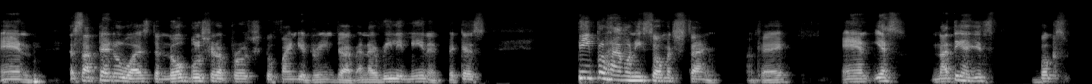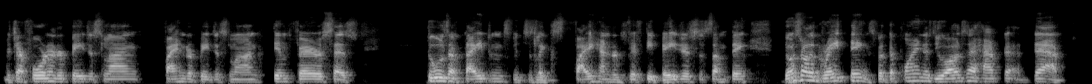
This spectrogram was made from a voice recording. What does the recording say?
And the subtitle was The No Bullshit Approach to Find Your Dream Job. And I really mean it because people have only so much time. Okay. And yes, nothing against books which are 400 pages long, 500 pages long. Tim Ferriss has Tools of Titans, which is like 550 pages or something. Those are all great things. But the point is, you also have to adapt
